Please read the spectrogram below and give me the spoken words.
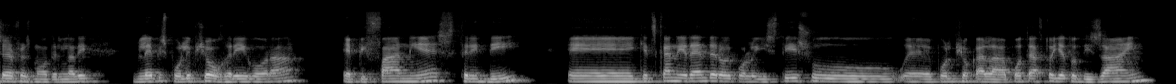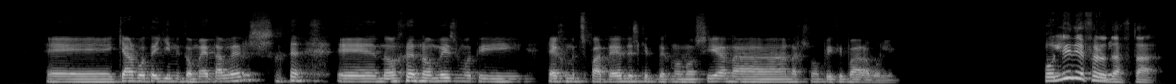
surface model, δηλαδή βλέπεις πολύ πιο γρήγορα επιφάνειες 3D ε, και τις κάνει render ο υπολογιστής σου ε, πολύ πιο καλά. Οπότε αυτό για το design ε, και αν ποτέ γίνει το Metaverse, ε, νομίζουμε ότι έχουμε τις πατέντες και την τεχνονοσία να, να χρησιμοποιηθεί πάρα πολύ. Πολύ ενδιαφέροντα αυτά.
